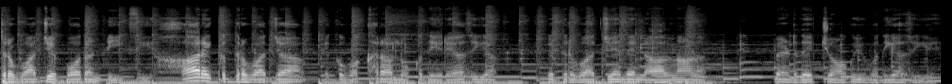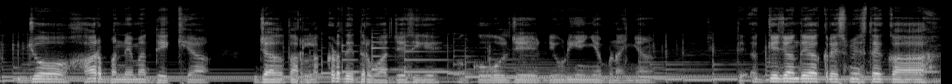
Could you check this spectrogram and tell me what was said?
ਦਰਵਾਜ਼ੇ ਬਹੁਤ ਅੰਟੀਕ ਸੀ। ਹਰ ਇੱਕ ਦਰਵਾਜ਼ਾ ਇੱਕ ਵੱਖਰਾ ਲੁੱਕ ਦੇ ਰਿਹਾ ਸੀਗਾ ਤੇ ਦਰਵਾਜ਼ਿਆਂ ਦੇ ਨਾਲ ਨਾਲ ਪਿੰਡ ਦੇ ਚੌਂਕ ਵੀ ਵਧੀਆ ਸੀਗੇ। ਜੋ ਹਰ ਬੰਨੇ ਮੈਂ ਦੇਖਿਆ, ਜ਼ਿਆਦਾਤਰ ਲੱਕੜ ਦੇ ਦਰਵਾਜ਼ੇ ਸੀਗੇ, ਗੋਲ ਜੇ ਡਿਊੜੀਆਂ ਜਿਹੀਆਂ ਬਣਾਈਆਂ। ਤੇ ਅੱਗੇ ਜਾਂਦੇ ਆ ਕ੍ਰਿਸਮਸ ਤੇ ਕਾ,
